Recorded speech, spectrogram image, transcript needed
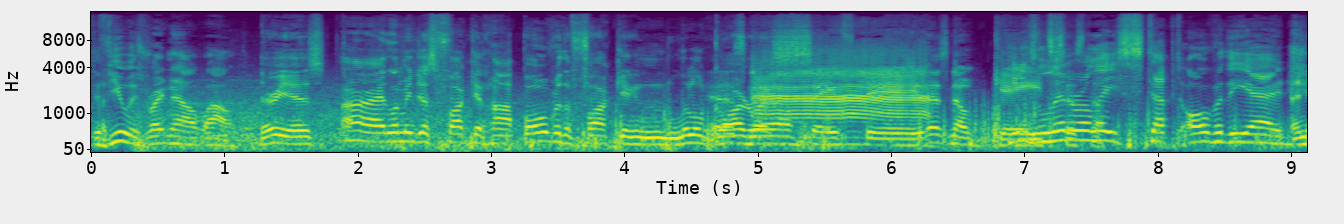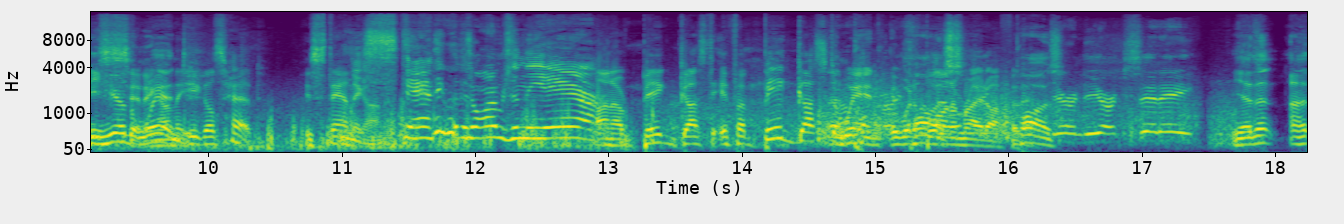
The view is right now. Wow. There he is. All right, let me just fucking hop over the fucking little There's no guardrail. safety. There's no gates. He literally no- stepped over the edge. And you hear the sitting on wind. the eagle's head. He's standing on it. standing with his arms in the air. On a big gust. If a big gust of wind, it would have blown Pause. him right off of there. Pause. Here in New York City. Yeah, then uh,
